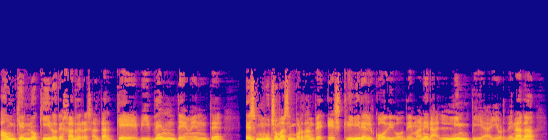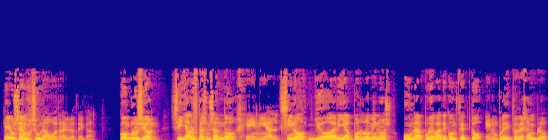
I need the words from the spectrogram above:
aunque no quiero dejar de resaltar que evidentemente es mucho más importante escribir el código de manera limpia y ordenada que usemos una u otra biblioteca. Conclusión, si ya lo estás usando, genial. Si no, yo haría por lo menos una prueba de concepto en un proyecto de ejemplo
